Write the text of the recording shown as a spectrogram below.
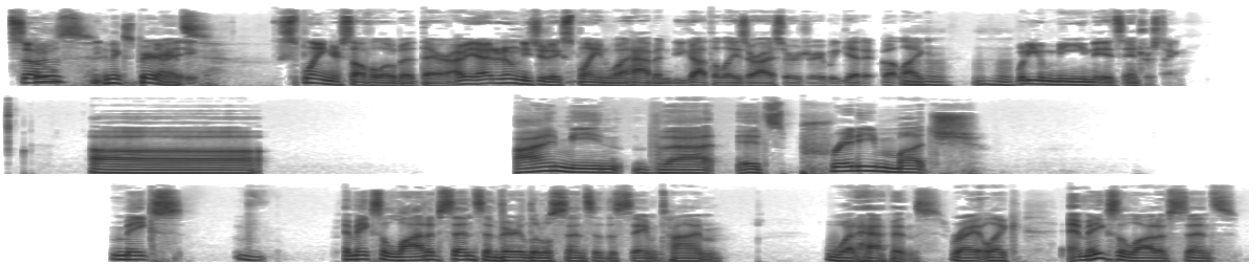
So it was an experience. explain yourself a little bit there. I mean, I don't need you to explain what happened. You got the laser eye surgery, we get it. But like, Mhm, mhm. what do you mean it's interesting? Uh, I mean that it's pretty much makes it makes a lot of sense and very little sense at the same time what happens, right? Like it makes a lot of sense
